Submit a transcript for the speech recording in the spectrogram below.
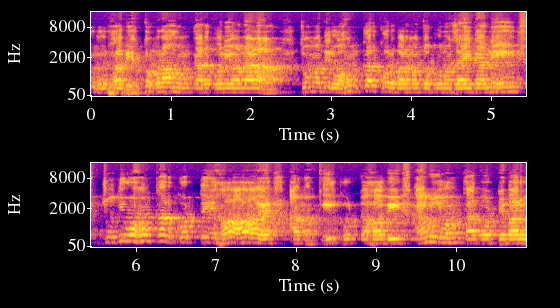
কোনোভাবে তোমরা অহংকার করিও না। তোমাদের অহংকার করবার মতো কোনো জায়গা নেই। যদি অহংকার করতে হয়, আমাকেই করতে হবে। আমি অহংকার করতে পারব।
